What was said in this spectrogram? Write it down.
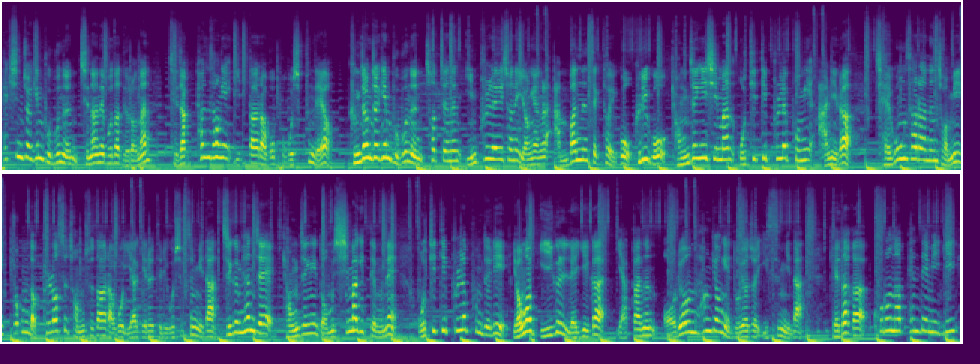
핵심적인 부분은 지난해보다 늘어난 제작 편성에 있다라고 보고 싶은데요. 긍정적인 부분은 첫째는 인플레이션의 영향을 안 받는 섹터이고 그리고 경쟁이 심한 OTT 플랫폼이 아니라 제공사라는 점이 조금 더 플러스 점수다라고 이야기를 드리고 싶습니다. 지금 현재 경쟁이 너무 심하기 때문에 OTT 플랫폼들이 영업 이익을 내기가 약간은 어려운 환경에 놓여져 있습니다. 게다가 코로나 팬데믹이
